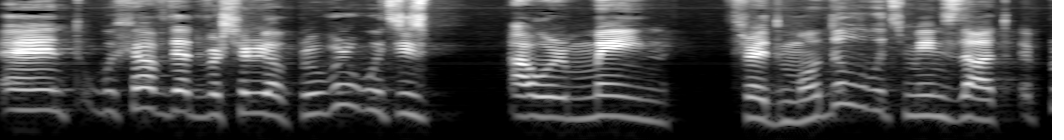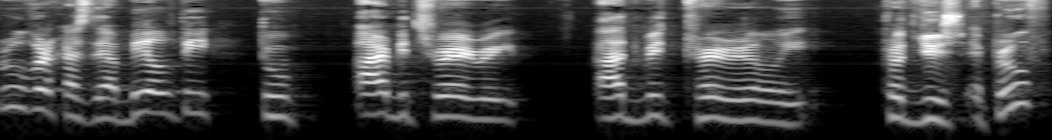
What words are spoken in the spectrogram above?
And we have the adversarial prover, which is our main threat model, which means that a prover has the ability to arbitrarily, arbitrarily produce a proof,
